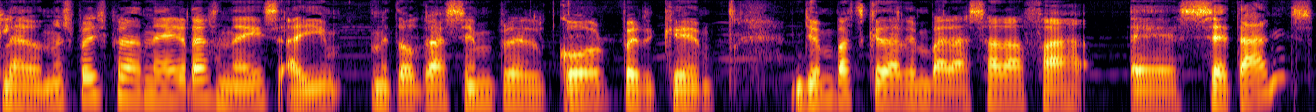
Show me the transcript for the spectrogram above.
Claro, no és país per a negres, neix, ahí me toca sempre el cor perquè jo em vaig quedar embarassada fa eh, set anys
